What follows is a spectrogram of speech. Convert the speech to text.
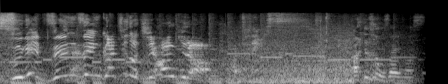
すげえ全然ガチの自販機だ。ありがとうございます。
